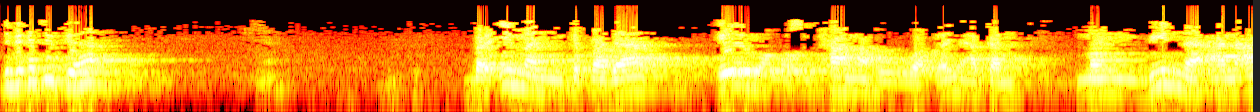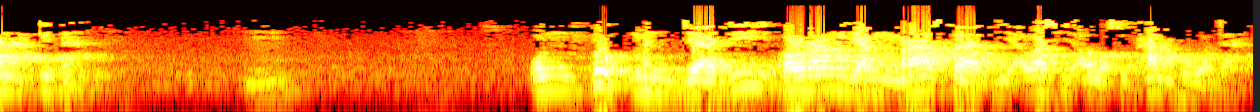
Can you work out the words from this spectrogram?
Demikian juga beriman kepada ilmu Allah Subhanahu wa taala akan membina anak-anak kita hmm. untuk menjadi orang yang merasa diawasi Allah Subhanahu wa taala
